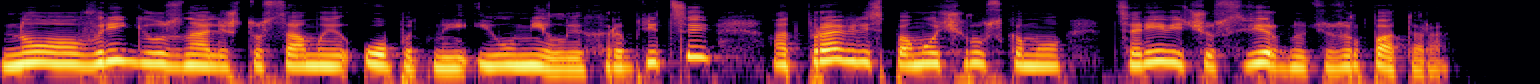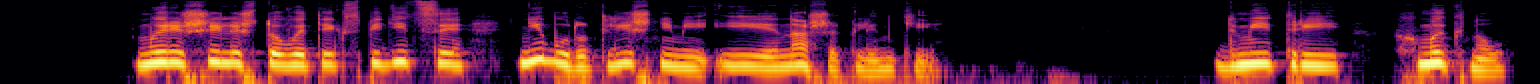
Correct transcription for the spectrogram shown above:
но в Риге узнали, что самые опытные и умелые храбрецы отправились помочь русскому царевичу свергнуть узурпатора. Мы решили, что в этой экспедиции не будут лишними и наши клинки. Дмитрий хмыкнул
